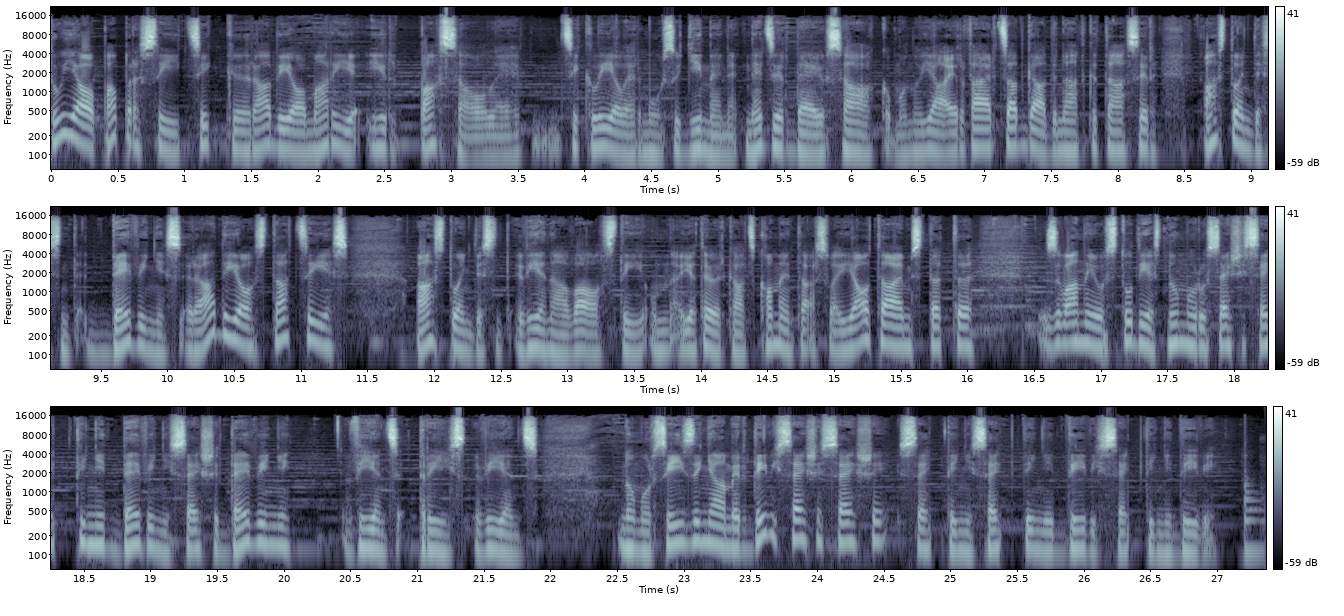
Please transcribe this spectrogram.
tu jau paprasīji, cik radio Marija ir pasaulē, cik liela ir mūsu ģimene, nedzirdēju sākumu. Nu jā, ir vērts atgādināt, ka tās ir 89 radiostacijas, 81 valstī, un ja tev ir kāds komentārs vai jautājums, tad zvani uz studijas numuru 67969 131. Numurs īziņām ir 266 77 272.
